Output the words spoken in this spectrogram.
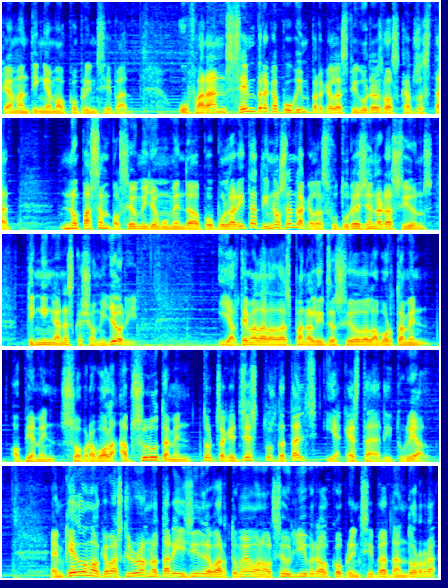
que mantinguem el coprincipat. Ho faran sempre que puguin perquè les figures dels caps d'estat no passen pel seu millor moment de popularitat i no sembla que les futures generacions tinguin ganes que això millori. I el tema de la despenalització de l'avortament, òbviament, sobrevola absolutament tots aquests gestos, detalls i aquesta editorial. Em quedo amb el que va escriure el notari Isidre Bartomeu en el seu llibre El coprincipat d'Andorra,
